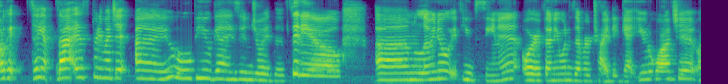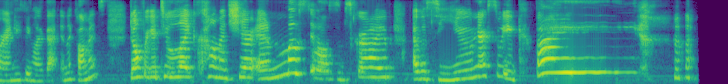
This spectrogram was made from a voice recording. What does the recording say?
Okay, so yeah, that is pretty much it. I hope you guys enjoyed this video. Um, let me know if you've seen it or if anyone has ever tried to get you to watch it or anything like that in the comments. Don't forget to like, comment, share, and most of all, subscribe. I will see you next week. Bye!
